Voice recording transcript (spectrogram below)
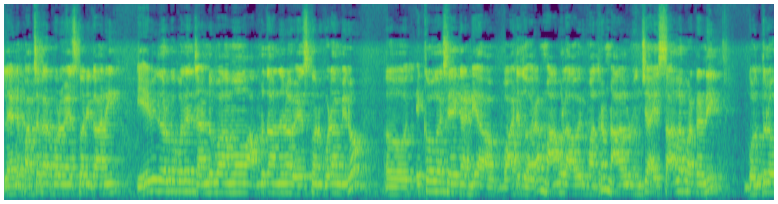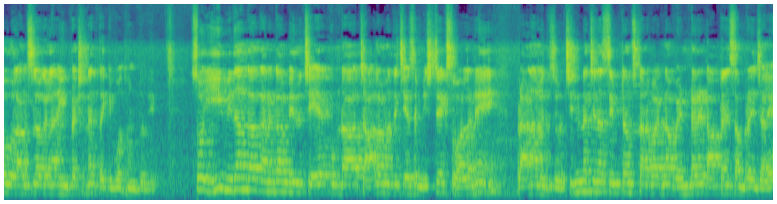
లేదంటే పచ్చకర్పూరం వేసుకొని కానీ ఏవి దొరకకపోతే జండు బాము అమృతాంజనం వేసుకొని కూడా మీరు ఎక్కువగా చేయకండి. వాటి ద్వారా మామూలు ఆవిరి మాత్రం నాలుగు నుంచి ఐదు సార్లు పట్టండి. గొంతులో లంగ్స్లోకి వెళ్ళిన ఇన్ఫెక్షన్ అనేది తగ్గిపోతుంటుంది. సో ఈ విధంగా కనుక మీరు చేయకుండా చాలా మంది చేసే మిస్టేక్స్ వల్లనే ప్రాణాలు తీసుకోరు చిన్న చిన్న సిమ్టమ్స్ కనబడిన వెంటనే డాక్టర్ని సంప్రదించాలి.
